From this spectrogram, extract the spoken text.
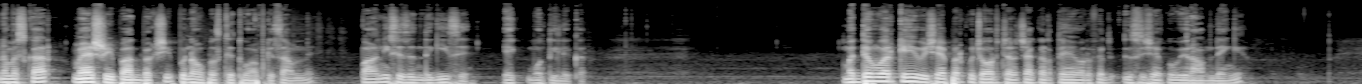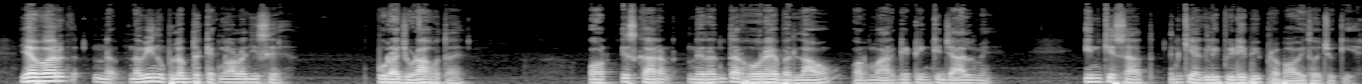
नमस्कार, मैं श्रीपाद बख्शी पुनः उपस्थित हूँ आपके सामने पानी से ज़िंदगी से एक मोती लेकर। मध्यम वर्ग के ही विषय पर कुछ और चर्चा करते हैं और फिर इस विषय को विराम देंगे। यह वर्ग नवीन उपलब्ध टेक्नोलॉजी से पूरा जुड़ा होता है और इस कारण निरंतर हो रहे बदलावों और मार्केटिंग के जाल में इनके साथ इनकी अगली पीढ़ी भी प्रभावित हो चुकी है।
